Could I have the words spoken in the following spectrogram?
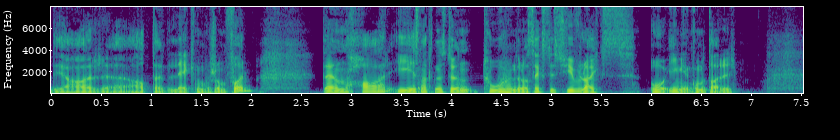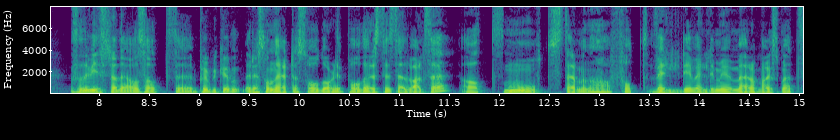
de har eh, hatt en lekende morsom form. Den har i snakkende stund 267 likes og ingen kommentarer. Så det viser seg det altså at eh, publikum resonnerte så dårlig på deres tilstedeværelse at motstemmene har fått veldig, veldig mye mer oppmerksomhet.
